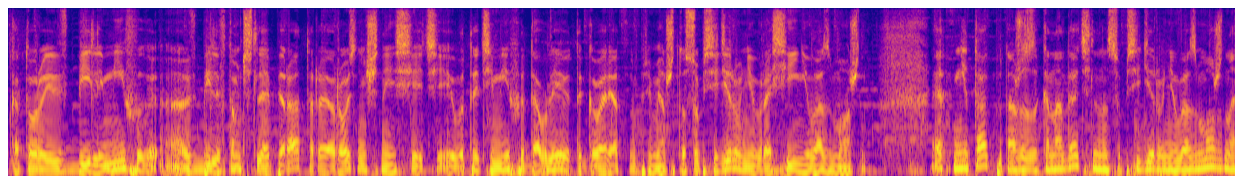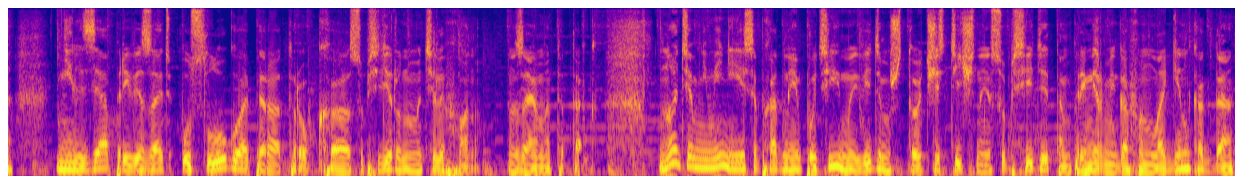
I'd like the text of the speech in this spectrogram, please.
которые вбили мифы, э, вбили в том числе операторы, розничные сети. И вот эти мифы давлеют и говорят, например, что субсидирование в России невозможно. Это не так, потому что законодательно субсидирование возможно. Нельзя привязать услугу оператору к субсидированному телефону. Назовем это так. Но, тем не менее, есть обходные пути, и мы видим, что частичные субсидии, там, пример Мегафон Логин, когда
